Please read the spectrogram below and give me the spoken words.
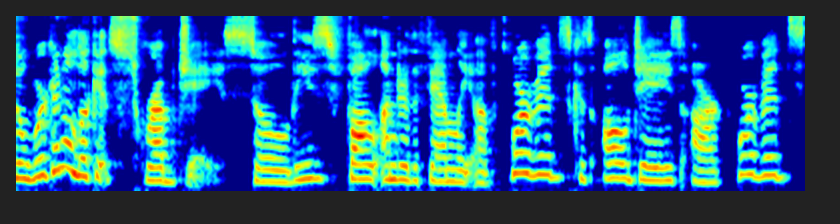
So we're going to look at scrub jays. So these fall under the family of corvids because all jays are corvids.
